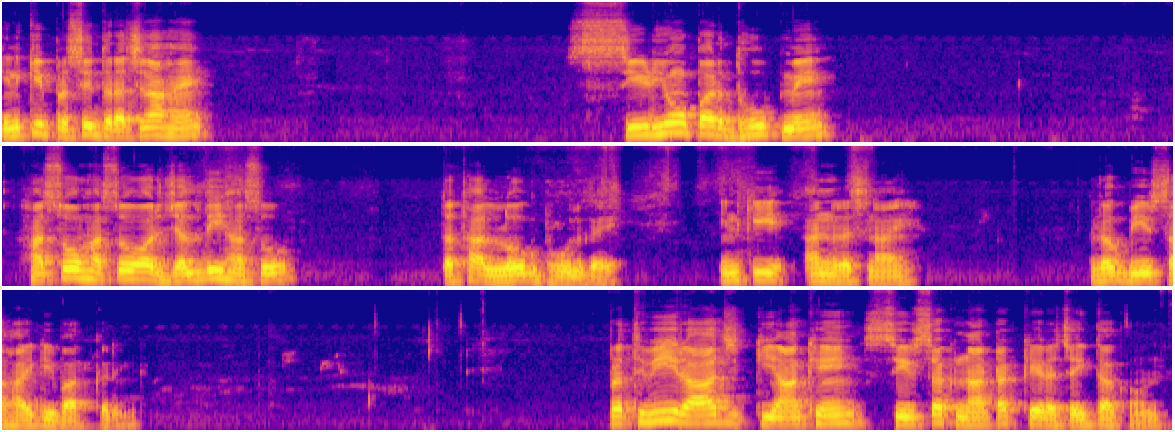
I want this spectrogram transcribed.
इनकी प्रसिद्ध रचना है। सीढ़ियों पर धूप में हंसो हंसो और जल्दी हंसो तथा लोग भूल गए। इनकी अन्य रचनाएँ। रघुवीर सहाय की बात करेंगे। पृथ्वीराज की आँखें शीर्षक नाटक के रचयिता कौन है?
